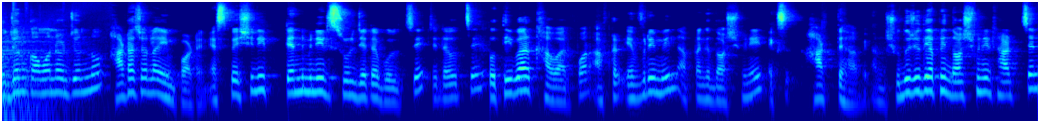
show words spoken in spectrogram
ওজন কমানোর জন্য হাঁটা চলা important specially ten minutes rule যেটা বলছে, সেটা হচ্ছে প্রতিবার খাওয়ার পর আফটার এভরি মিল আপনাকে দশ মিনিট হাঁটতে হবে। কারণ শুধু যদি আপনি দশ মিনিট হাঁটছেন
